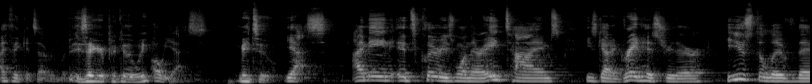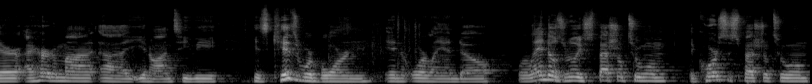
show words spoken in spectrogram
I think it's everybody. Is that your pick of the week? Oh yes, Me too. yes. I mean, it's clear he's won there eight times. He's got a great history there. He used to live there. I heard him on, uh, you know, on TV. His kids were born in Orlando. Orlando's really special to him. The course is special to him.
